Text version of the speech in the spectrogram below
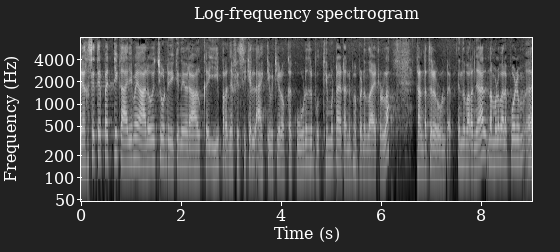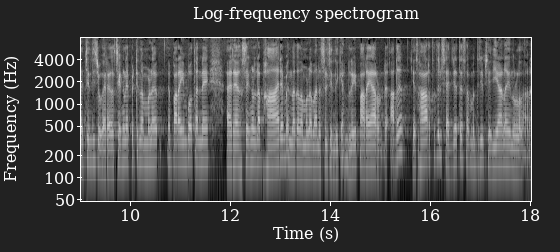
രഹസ്യത്തെപ്പറ്റി കാര്യമായി ആലോചിച്ചുകൊണ്ടിരിക്കുന്ന ഒരാൾക്ക് ഈ പറഞ്ഞ ഫിസിക്കൽ ആക്ടിവിറ്റികളൊക്കെ കൂടുതൽ ബുദ്ധിമുട്ടായിട്ട് അനുഭവപ്പെടുന്നതായിട്ടുള്ള കണ്ടെത്തലുകളുണ്ട്. എന്ന് പറഞ്ഞാൽ നമ്മൾ പലപ്പോഴും ചിന്തിച്ചു രഹസ്യങ്ങളെപ്പറ്റി നമ്മൾ പറയുമ്പോൾ തന്നെ രഹസ്യങ്ങളുടെ ഭാരം എന്നൊക്കെ നമ്മൾ മനസ്സിൽ ചിന്തിക്കാറുണ്ട് അല്ലെങ്കിൽ പറയാറുണ്ട്. അത് യഥാർത്ഥത്തിൽ ശരീരത്തെ സംബന്ധിച്ചും ശരിയാണ് എന്നുള്ളതാണ്.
